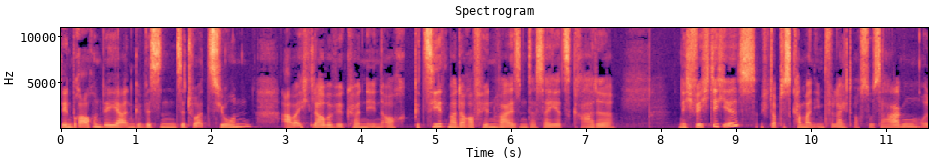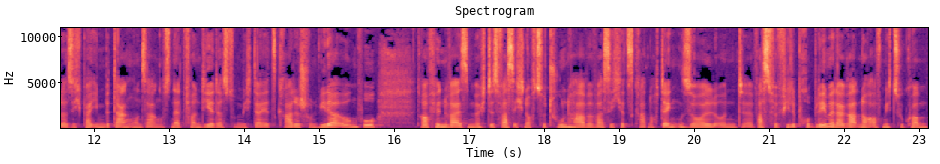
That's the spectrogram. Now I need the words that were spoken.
den brauchen wir ja in gewissen Situationen. Aber ich glaube, wir können ihn auch gezielt mal darauf hinweisen, dass er jetzt gerade nicht wichtig ist. Ich glaube, das kann man ihm vielleicht auch so sagen oder sich bei ihm bedanken und sagen, es ist nett von dir, dass du mich da jetzt gerade schon wieder irgendwo darauf hinweisen möchtest, was ich noch zu tun habe, was ich jetzt gerade noch denken soll und äh, was für viele Probleme da gerade noch auf mich zukommen.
